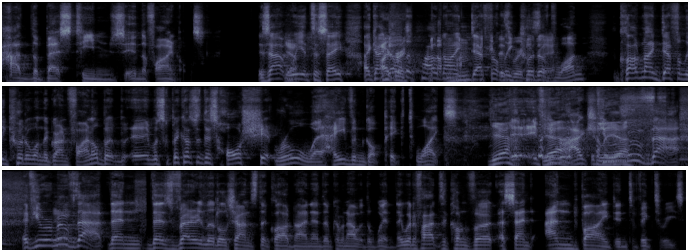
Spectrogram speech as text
had the best teams in the finals. Is that Yeah. weird to say? Like I, I know agree. that Cloud9 Mhm. Definitely could have won. Cloud9 definitely could have won the grand final, but it was because of this horseshit rule where Haven got picked twice. Yeah, If you, yeah, re- actually, if you yeah. remove that, if you remove that, then there's very little chance that Cloud9 end up coming out with the win. They would have had to convert Ascent and Bind into victories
